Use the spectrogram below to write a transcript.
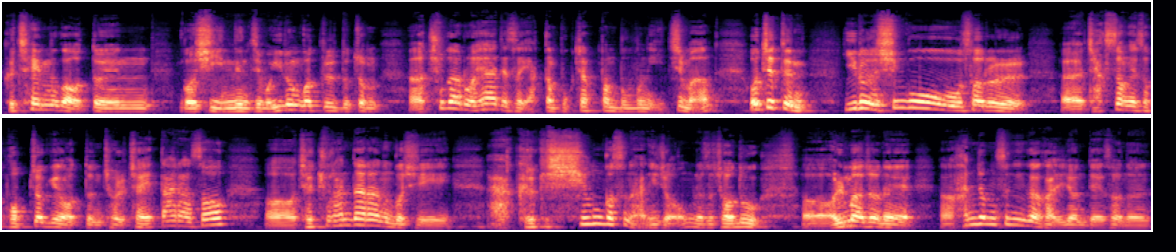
그 채무가 의무가 어떤 것이 있는지 뭐 이런 것들도 좀 어, 추가로 해야 돼서 약간 복잡한 부분이 있지만 어쨌든 이런 신고서를 어, 작성해서 법적인 어떤 절차에 따라서 어, 제출한다라는 것이 아 그렇게 쉬운 것은 아니죠. 그래서 저도 어, 얼마 전에 어, 한정 승인과 관련돼서는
